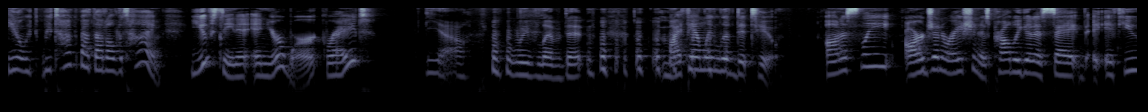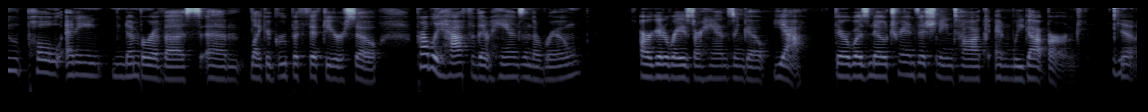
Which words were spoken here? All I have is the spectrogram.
You know, we, we talk about that all the time. You've seen it in your work, right? Yeah. We've lived it. My family lived it too. Honestly, our generation is probably going to say, if you poll any number of us, um, like a group of 50 or so, probably half of their hands in the room are going to raise their hands and go, yeah, there was no transitioning talk and we got burned. Yeah.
